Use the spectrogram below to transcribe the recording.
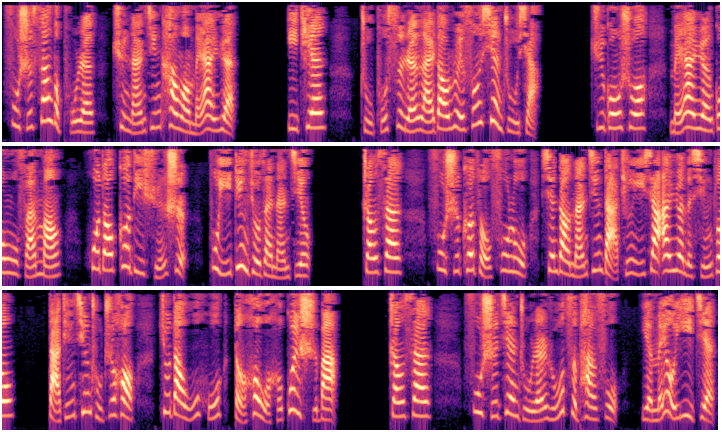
傅十三个仆人去南京看望梅案院。一天，主仆四人来到瑞丰县住下。居公说，梅案院公务繁忙，或到各地巡视，不一定就在南京。张三。副使可走附路，先到南京打听一下案院的行踪，打听清楚之后，就到芜湖等候我和桂十八。张三副使见主人如此盼复，也没有意见，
